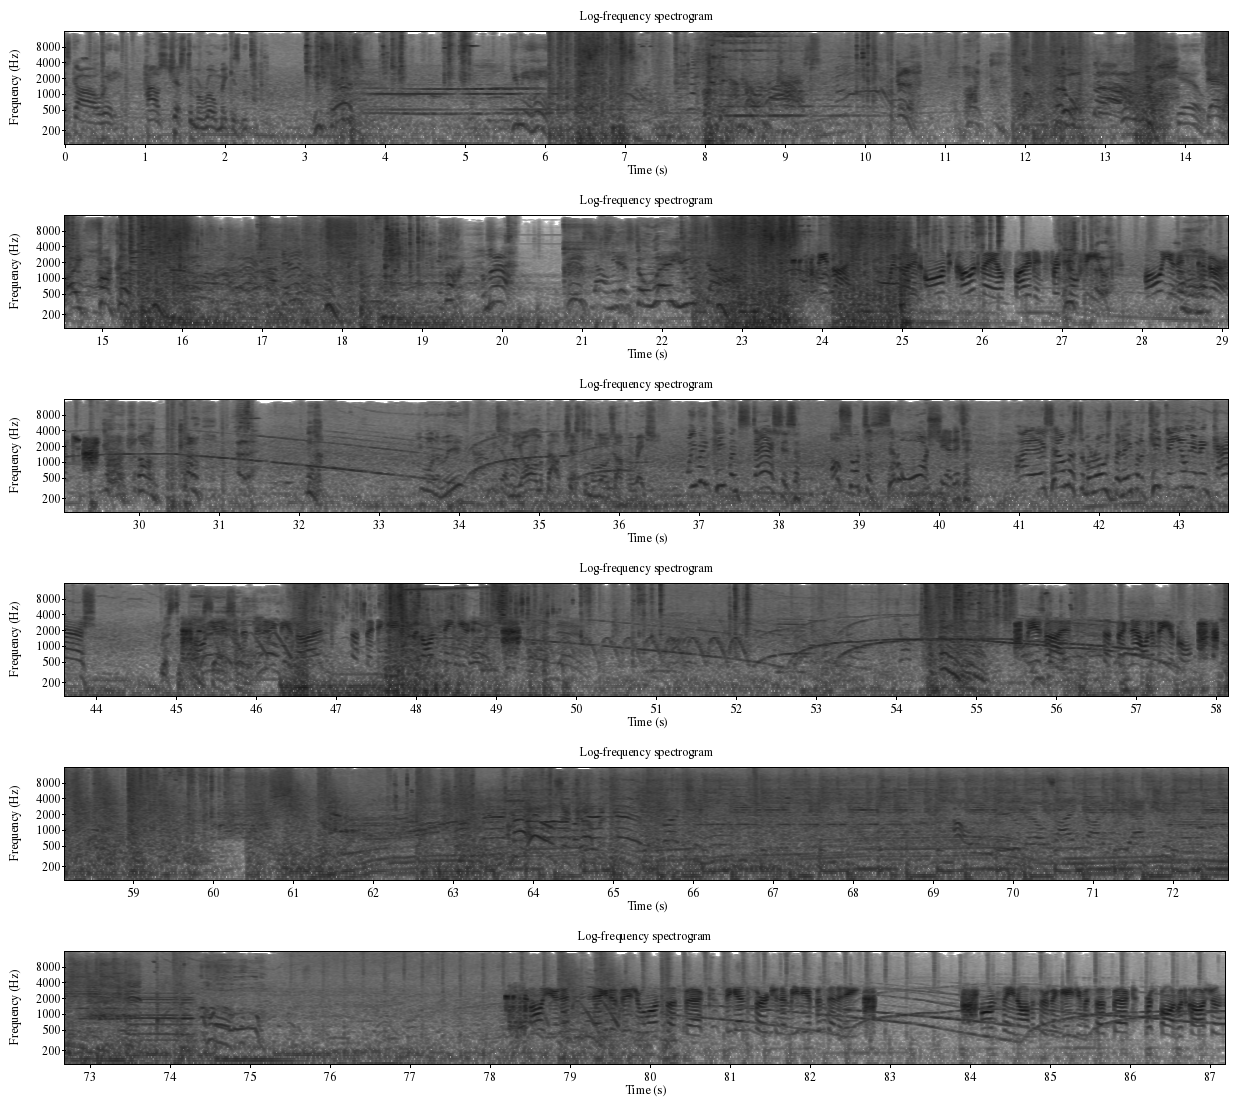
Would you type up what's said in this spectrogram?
this guy already. How's Chester Moreau make his move? You serious? All units converge. You want to live? Tell me all about Chester Moreau's operation. We've been keeping stashes, all sorts of Civil War shit. It, I, it's how Mr. Moreau's been able to keep the Union in cash. Rest in peace, asshole. Be advised, suspect engaging with on-scene units. Be advised, suspect now in a vehicle. Hells are coming! All units, negative visual on suspect. Begin search in immediate vicinity. On-scene officers engaging with suspect. Respond with caution.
